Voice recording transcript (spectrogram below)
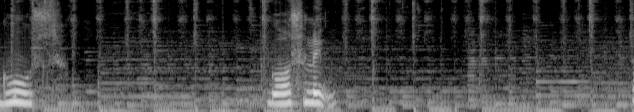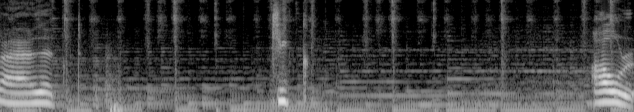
Goose. Gosling. Parrot. Chick owl.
